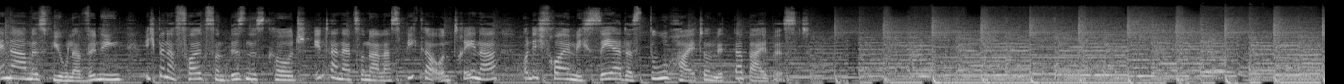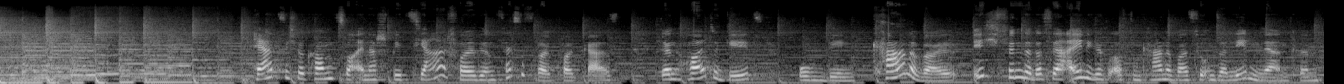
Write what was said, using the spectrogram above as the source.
Mein Name ist Viola Wünning. Ich bin Erfolgs- und Business Coach, internationaler Speaker und Trainer und ich freue mich sehr, dass du heute mit dabei bist. Herzlich willkommen zu einer Spezialfolge im Festefrei Podcast. Denn heute geht es um den Karneval. Ich finde, dass wir einiges aus dem Karneval für unser Leben lernen können.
